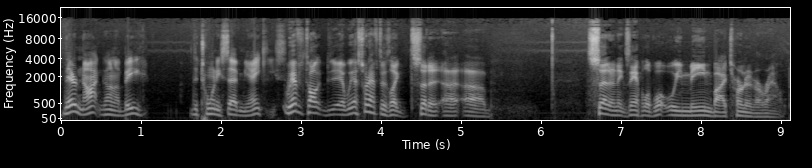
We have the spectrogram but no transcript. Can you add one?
They're not going to be the 27 Yankees. We have to talk. Yeah, we sort of have to like set a uh, uh, set an example of what we mean by turning around.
